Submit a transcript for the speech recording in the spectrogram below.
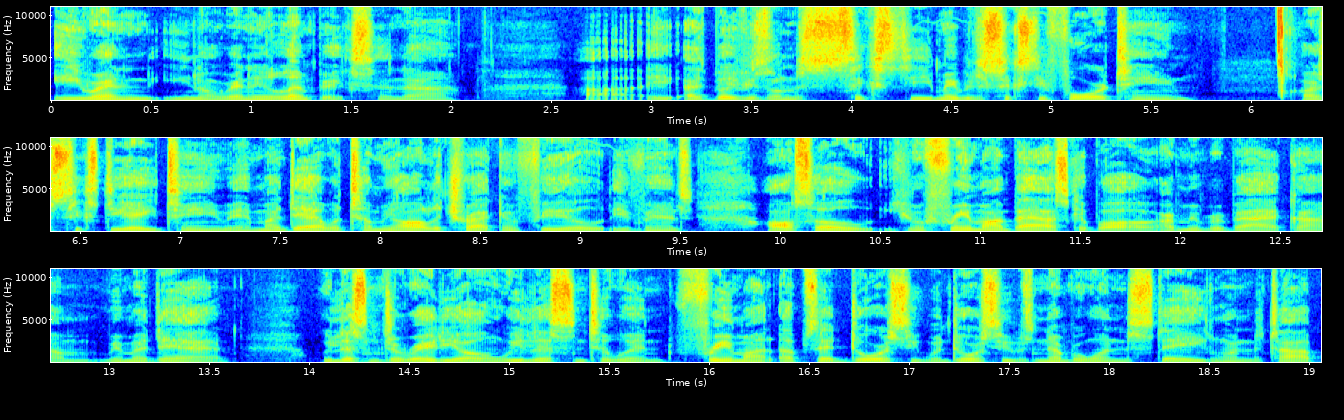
he ran you know ran the Olympics, and uh, uh, he, I believe he was on the sixty, maybe the sixty four team or 68 team and my dad would tell me all the track and field events also you know fremont basketball i remember back um, and my dad we listened to radio and we listened to when fremont upset dorsey when dorsey was number one in the state one of the top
